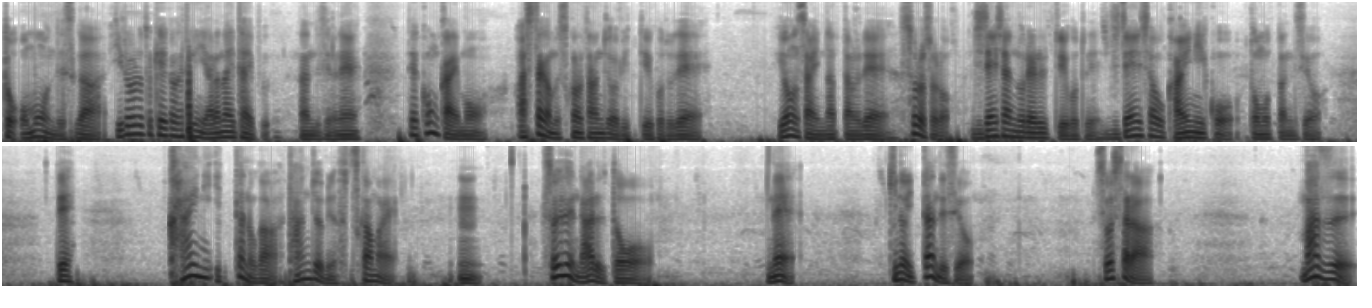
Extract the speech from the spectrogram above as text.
と思うんですがいろいろと計画的にやらないタイプなんですよね。で今回も明日が息子の誕生日っていうことで4歳になったのでそろそろ自転車に乗れるっていうことで自転車を買いに行こうと思ったんですよ。で買いに行ったのが誕生日の2日前。うん。そういう風になるとね昨日行ったんですよ。そうしたらまず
